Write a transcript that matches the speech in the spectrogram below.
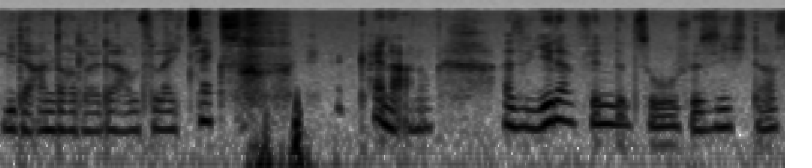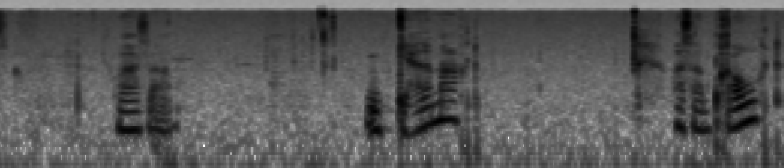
Wieder andere Leute haben vielleicht Sex. Keine Ahnung. Also jeder findet so für sich das, was er gerne macht, was er braucht.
